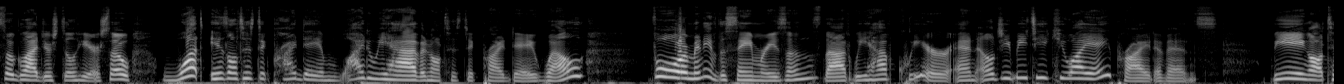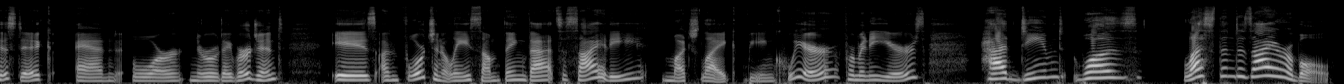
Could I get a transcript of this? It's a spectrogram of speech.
So glad you're still here. So, what is Autistic Pride Day and why do we have an Autistic Pride Day? Well, for many of the same reasons that we have queer and LGBTQIA pride events. Being autistic and or neurodivergent is unfortunately something that society, much like being queer for many years, had deemed was less than desirable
